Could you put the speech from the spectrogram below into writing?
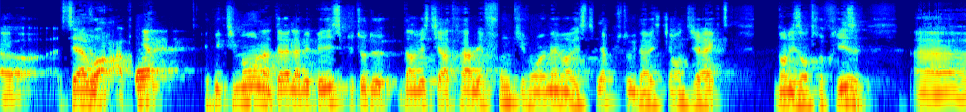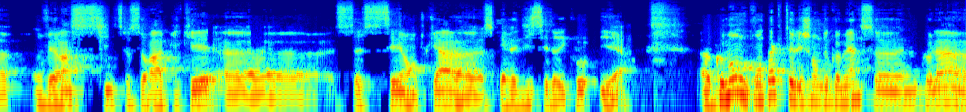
euh, c'est à voir. Après, effectivement, l'intérêt de la BPI, c'est plutôt d'investir à travers les fonds qui vont eux-mêmes investir, plutôt que d'investir en direct dans les entreprises. Euh, on verra si ce sera appliqué. Euh, c'est en tout cas euh, ce qu'avait dit Cédrico hier. Euh, comment on contacte les chambres de commerce, euh, Nicolas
